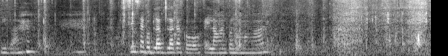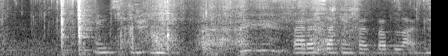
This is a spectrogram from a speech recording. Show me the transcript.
Diba? Since nag-vlog-vlog ako, kailangan ko ng mga instrument para sa aking na.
